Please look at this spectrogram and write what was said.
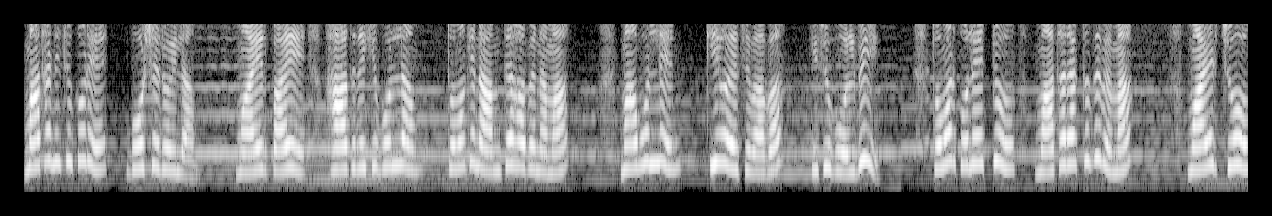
মাথা নিচু করে বসে রইলাম। মায়ের পায়ে হাত রেখে বললাম তোমাকে নামতে হবে না, মা। মা বললেন, কি হয়েছে বাবা? কিছু বলবি? তোমার কোলে একটু মাথা রাখতে দেবে, মা? মায়ের চোখ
